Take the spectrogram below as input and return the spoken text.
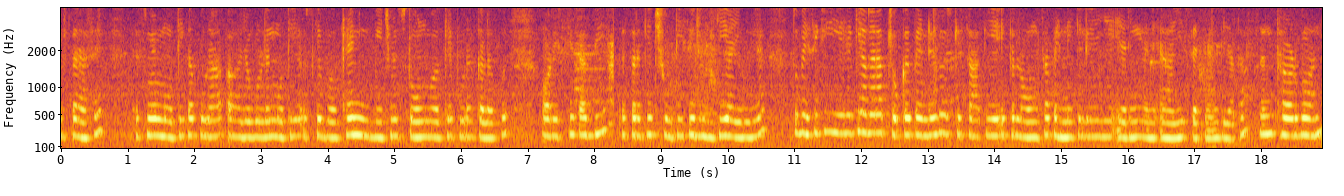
इस तरह से। इसमें मोती का पूरा जो गोल्डन मोती है, उसके वर्क है। बीच में स्टोन वर्क है, पूरा कलरफुल और इसके साथ भी इस तरह की छोटी सी झुमकी आई हुई है। तो बेसिकली ये है कि अगर आप चोकर पहन रहे हो तो इसके साथ ये एक लॉन्ग सा पहनने के लिए ये इयर मैंने ये सेट मैंने दिया था। देन थर्ड वन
